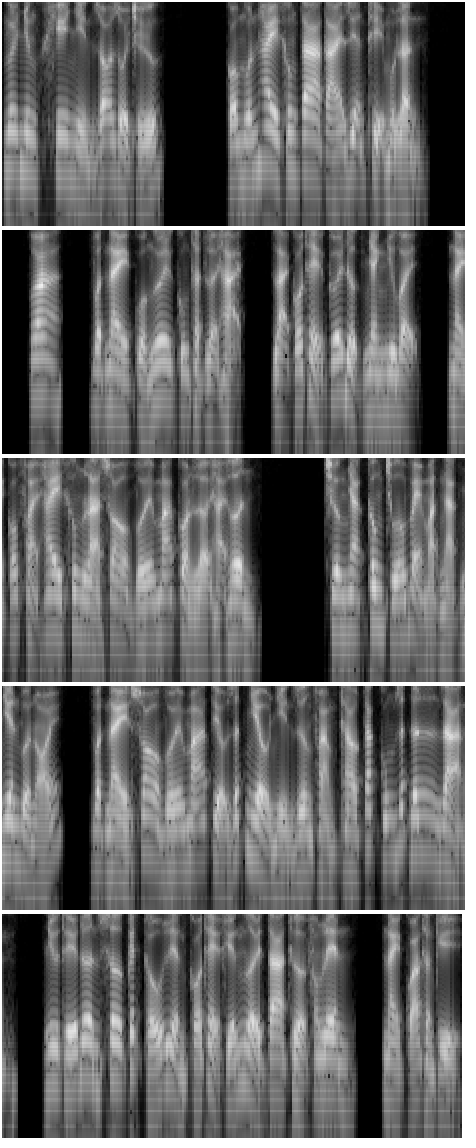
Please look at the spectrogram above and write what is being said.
ngươi nhưng khi nhìn rõ rồi chứ? Có muốn hay không ta tái diễn thị một lần? Hoa, vật này của ngươi cũng thật lợi hại, lại có thể cưỡi được nhanh như vậy, này có phải hay không là so với mã còn lợi hại hơn? Trường nhạc công chúa vẻ mặt ngạc nhiên vừa nói, vật này so với mã tiểu rất nhiều nhìn Dương Phàm thao tác cũng rất đơn giản, như thế đơn sơ kết cấu liền có thể khiến người ta thừa phong lên, này quá thần kỳ.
